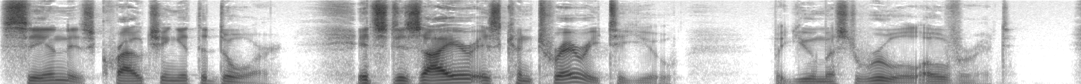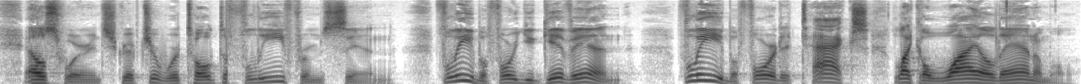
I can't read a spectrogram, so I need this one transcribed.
Sin is crouching at the door. Its desire is contrary to you, but you must rule over it. Elsewhere in Scripture, we're told to flee from sin. Flee before you give in. Flee before it attacks like a wild animal.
